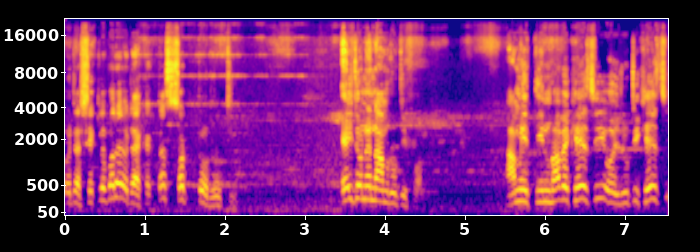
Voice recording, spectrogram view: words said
ওইটা সেকলে পরে ওইটা এক একটা ছোট্ট রুটি। এই জন্য নাম রুটি ফল। আমি তিনভাবে খেয়েছি, ওই রুটি খেয়েছি।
